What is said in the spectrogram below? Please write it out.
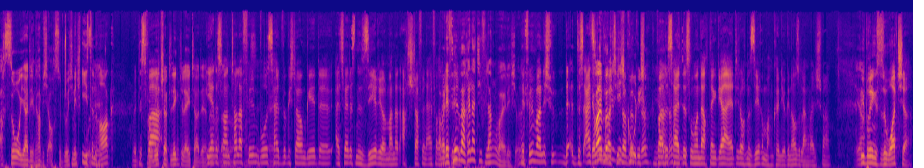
Ach so, ja, den habe ich auch so Mit durchgespielt. Ethan ey. Hawke. Mit Das war- Richard Linklater. Der, Ja, ne, das oder war ein so. toller Was Film, wo das? es Ja, halt wirklich darum geht, äh, als wäre das eine Serie und man hat acht Staffeln einfach in Aber der Film war gepackt. relativ langweilig, oder? Der Film war nicht, das einzige war wirklich Innovative nicht gut, wirklich ne? war Ja, das ne? halt das, wo man auch denkt, ja, er hätte doch eine Serie machen können, die genauso langweilig war. Ja. Übrigens, The Watcher,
